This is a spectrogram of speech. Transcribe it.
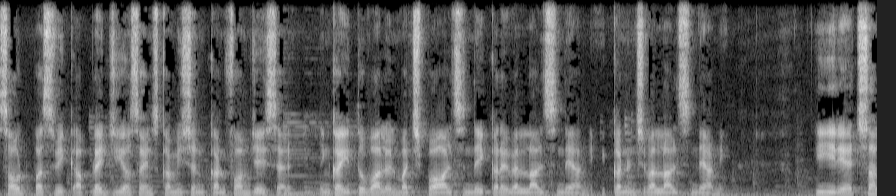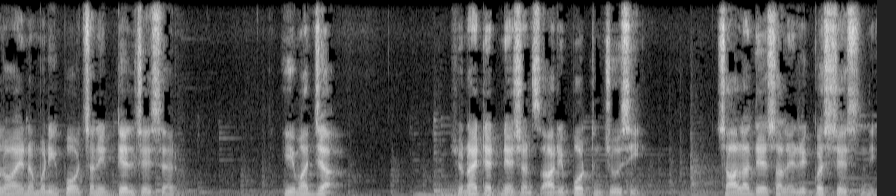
South Pacific Applied Geoscience Commission confirm చేశారు ఇంకా ఈ తువాలు మర్చిపోవాల్సిందే ఇక్కడ వెళ్ళాల్సిందే అని ఇక్కడ నుంచి వెళ్ళాల్సిందే అని. ఈ రేట్స్లో అయినా మునిగిపోవచ్చని తేల్చేశారు. ఈ మధ్య యునైటెడ్ నేషన్స్ ఆ రిపోర్ట్ను చూసి చాలా దేశాలని రిక్వెస్ట్ చేసింది.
